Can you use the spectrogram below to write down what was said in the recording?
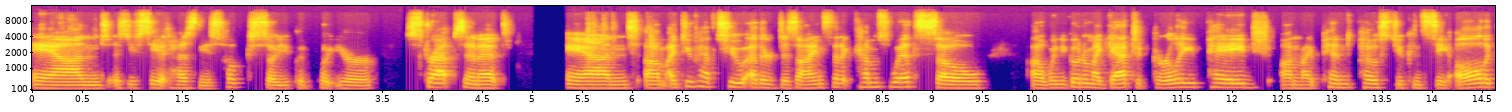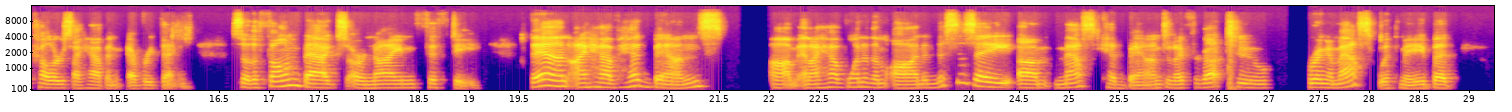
And as you see, it has these hooks so you could put your straps in it. And um, I do have two other designs that it comes with. So uh, when you go to my Gadget Girly page on my pinned post, you can see all the colors I have in everything. So the phone bags are 950. Then I have headbands um, and I have one of them on and this is a um, mask headband and I forgot to bring a mask with me, but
